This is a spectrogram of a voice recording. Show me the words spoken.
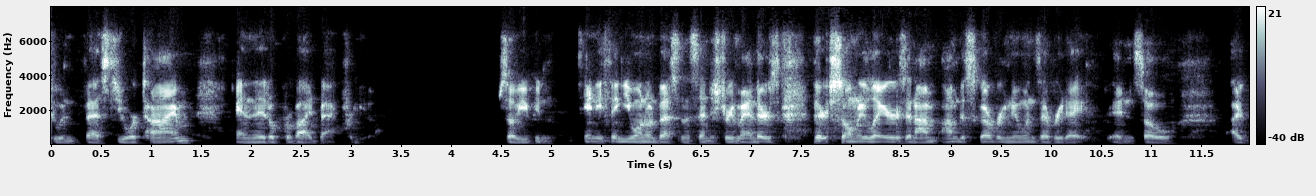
to invest your time and it'll provide back for you. So you can anything you want to invest in this industry, man. There's there's so many layers, and I'm I'm discovering new ones every day. And so, I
